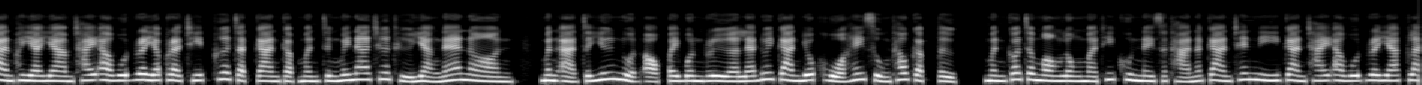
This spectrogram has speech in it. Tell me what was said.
การพยายามใช้อาวุธระยะประชิดเพื่อจัดการกับมันจึงไม่น่าเชื่อถืออย่างแน่นอน มันอาจจะยื่นหนวดออกไปบนเรือและด้วยการยกหัวให้สูงเท่ากับตึก มันก็จะมองลงมาที่คุณในสถานการณ์เช่นนี้การใช้อาวุธระยะไกล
